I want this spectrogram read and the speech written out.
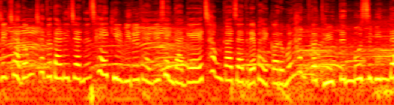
아직 자동차도 달리지 않는 새길 위를 달릴 생각에 참가자들의 발걸음은 한껏 들뜬 모습인데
